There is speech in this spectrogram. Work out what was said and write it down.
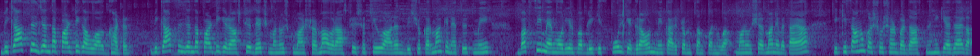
विकासशील जनता पार्टी का हुआ उद्घाटन। विकासशील जनता पार्टी के राष्ट्रीय अध्यक्ष मनोज कुमार शर्मा और राष्ट्रीय सचिव आनंद विश्वकर्मा के नेतृत्व में बक्सी मेमोरियल पब्लिक स्कूल के ग्राउंड में कार्यक्रम संपन्न हुआ। मनोज शर्मा ने बताया कि किसानों का शोषण बर्दाश्त नहीं किया जाएगा।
